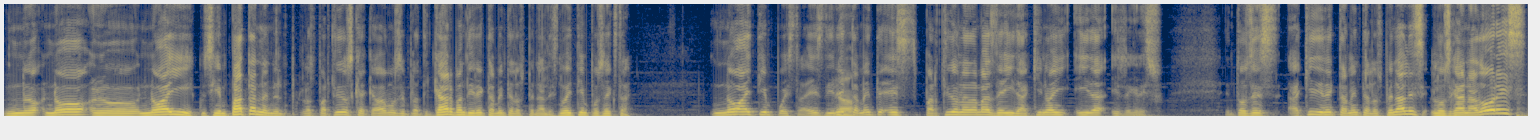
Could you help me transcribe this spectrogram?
No, no, no, no hay, si empatan en el- los partidos que acabamos de platicar, van directamente a los penales. No hay tiempos extra. no hay tiempo extra, es directamente, es partido nada más de ida, aquí no hay ida y regreso. Entonces, aquí directamente a los penales, los ganadores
